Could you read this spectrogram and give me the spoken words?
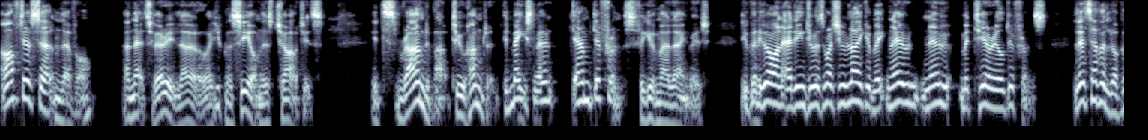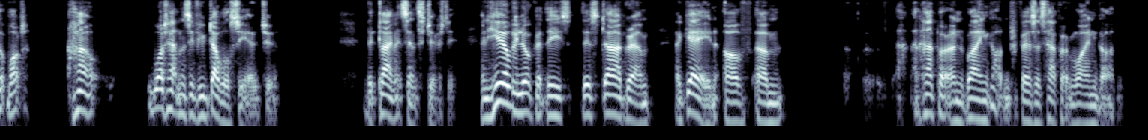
After a certain level, and that's very low, as you can see on this chart, it's it's round about 200. It makes no damn difference, forgive my language. You can go on adding to as much as you like and make no no material difference. Let's have a look at what how what happens if you double CO2, the climate sensitivity. And here we look at these this diagram again of um, Happer and Weingarten, Professors Happer and Weingarten,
